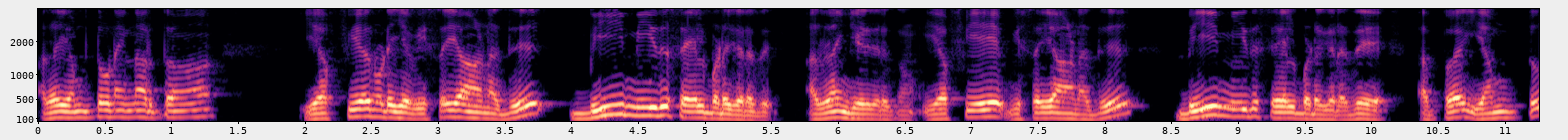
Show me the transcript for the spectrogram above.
அதாவது எம் டூனா என்ன அர்த்தம்? எஃப்ஏனுடைய விசையானது பி மீது செயல்படுகிறது. அதுதான் இங்கே எழுதியிருக்கோம். எஃப்ஏ விசையானது பி மீது செயல்படுகிறது. அப்போ எம் டு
